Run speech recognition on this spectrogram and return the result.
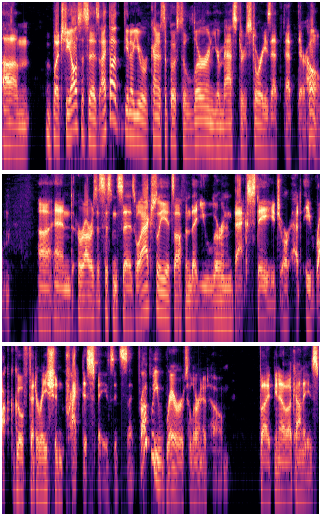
Um, but she also says, "I thought you know you were kind of supposed to learn your master's stories at at their home." Uh, and Urara's assistant says, well, actually, it's often that you learn backstage or at a Rakugo Federation practice space. It's uh, probably rarer to learn at home. But, you know, Akane's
